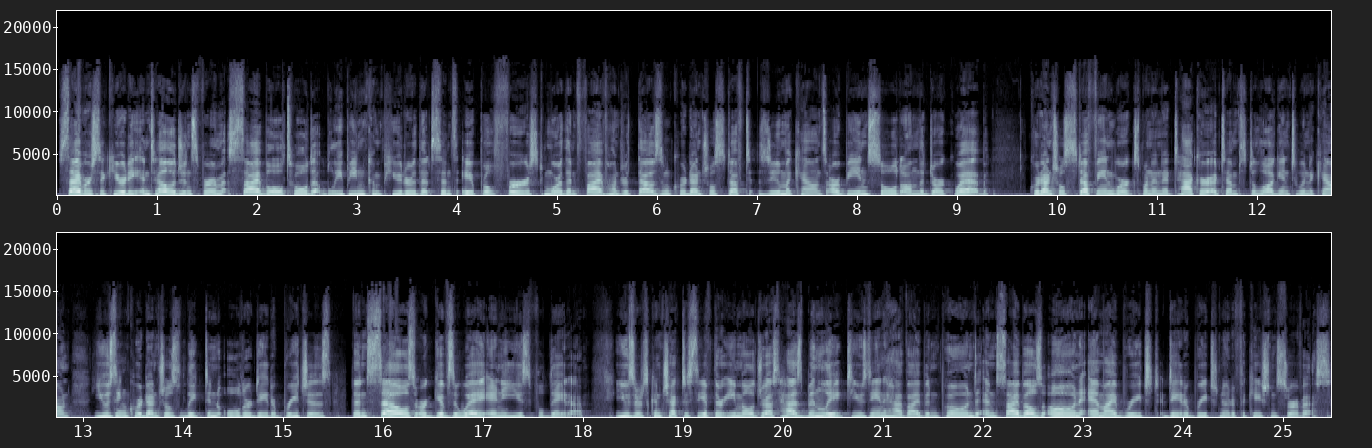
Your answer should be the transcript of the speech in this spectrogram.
Cybersecurity intelligence firm Cyble told Bleeping Computer that since April 1st, more than 500,000 credential stuffed Zoom accounts are being sold on the dark web. Credential stuffing works when an attacker attempts to log into an account using credentials leaked in older data breaches, then sells or gives away any useful data. Users can check to see if their email address has been leaked using Have I Been Pwned and Cyble's own Am I Breached data breach notification service.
